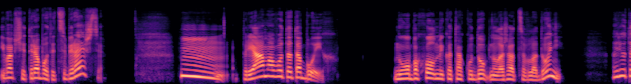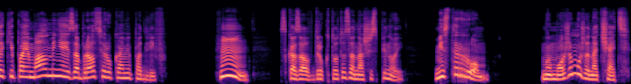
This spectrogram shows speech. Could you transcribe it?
И вообще, ты работать собираешься? Хм, прямо вот от обоих. Но оба холмика так удобно ложатся в ладони. Рю таки поймал меня и забрался руками под лиф. «Хм», — сказал вдруг кто-то за нашей спиной. «Мистер Ром, мы можем уже начать?»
